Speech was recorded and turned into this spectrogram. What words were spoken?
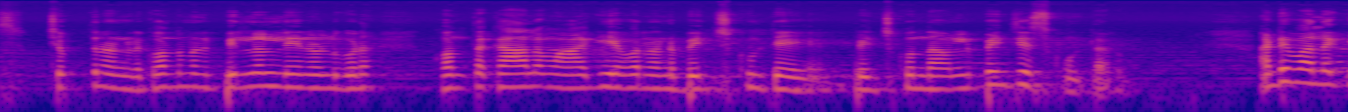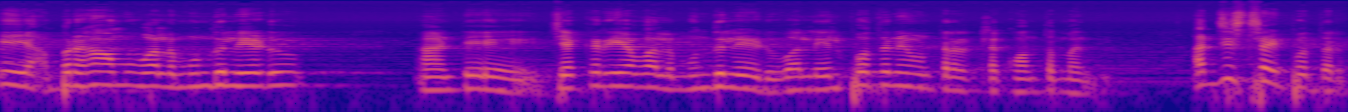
చెప్తున్నాను కొంతమంది పిల్లలు లేని వాళ్ళు కూడా కొంతకాలం ఆగి ఎవరన్నా పెంచుకుంటే పెంచుకుందామని పెంచేసుకుంటారు. అంటే వాళ్ళకి అబ్రహాము వాళ్ళ ముందు లేడు అంటే చక్రియ వాళ్ళ ముందు లేడు వాళ్ళు వెళ్ళిపోతూనే ఉంటారు అట్లా కొంతమంది. అడ్జస్ట్ అయిపోతారు.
